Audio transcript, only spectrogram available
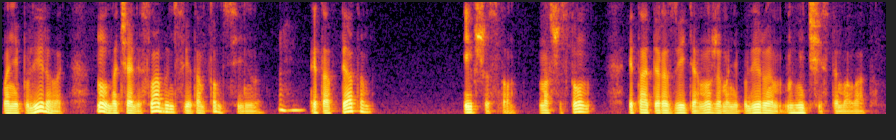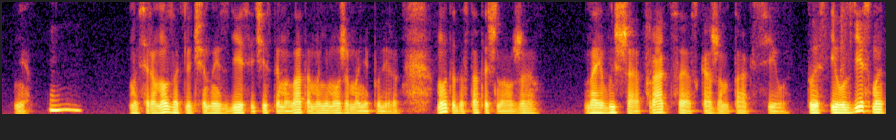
манипулировать, ну, вначале слабым светом, потом сильным. Мгм. Это в пятом и в шестом. На шестом этапе развития мы уже манипулируем не чистым алатом. Нет. М. Мы все равно заключены здесь, и чистым алатом мы не можем манипулировать. Но это достаточно уже наивысшая фракция, скажем так, силы. То есть и вот здесь мы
